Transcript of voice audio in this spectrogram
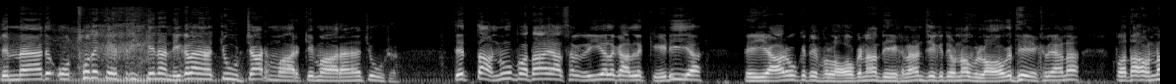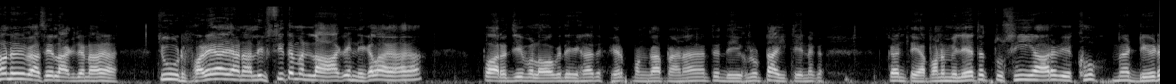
ਤੇ ਮੈਂ ਤੇ ਉੱਥੋਂ ਦੇ ਕਿਸ ਤਰੀਕੇ ਨਾਲ ਨਿਕਲ ਆਇਆ, ਝੂਠ ਝਾਠ ਮਾਰ ਕੇ ਮਾਰ ਆਇਆ ਝੂਠ। ਤੇ ਤੁਹਾਨੂੰ ਪਤਾ ਆ, ਅਸਲ ਰੀਅਲ ਗੱਲ ਕਿਹੜੀ ਆ। ਤੇ ਯਾਰ ਉਹ ਕਿਤੇ ਵਲੌਗ ਨਾ ਦੇਖ ਲੈਣ, ਜੇ ਕਿਤੇ ਉਹਨਾਂ ਵਲੌਗ ਦੇਖ ਲਿਆ ਨਾ, ਪਤਾ ਉਹਨਾਂ ਨੂੰ ਵੀ ਵੈਸੇ ਲੱਗ ਜਾਣਾ ਆ। ਝੂਠ ਫੜਿਆ ਜਾਣਾ, ਲਿਪਸੀ ਤੇ ਮੈਂ ਲਾ ਕੇ ਨਿਕਲ ਆਇਆ ਆ। ਪਰ ਜੇ ਵਲੌਗ ਲਿਆ ਤੇ ਫਿਰ ਪੰਗਾ ਪੈਣਾ ਹੈ ਤੇ ਦੇਖ ਲਓ 2.5 3 ਘੰਟੇ ਆਪਾਂ ਨੂੰ ਮਿਲੇ ਤੇ ਤੁਸੀਂ ਯਾਰ ਵੇਖੋ, ਮੈਂ ਡੇਢ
